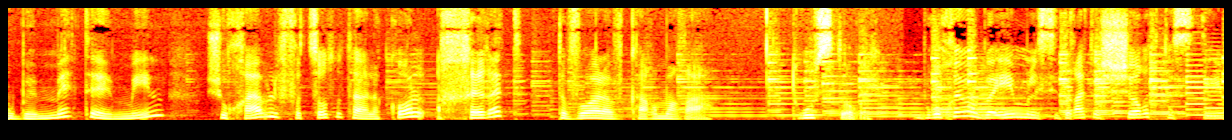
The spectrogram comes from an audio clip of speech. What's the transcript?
הוא באמת האמין שהוא חייב לפצות אותה על הכל, אחרת תבוא עליו קרמה רעה. true story. ברוכים הבאים לסדרת השורטקסטים,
